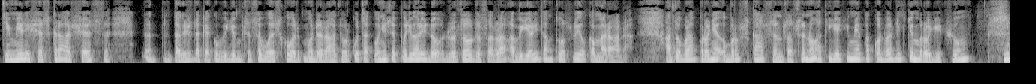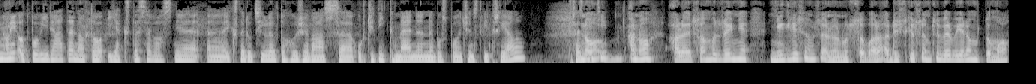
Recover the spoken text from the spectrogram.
ty měli 6x6, takže tak jako vidím před sebou hezkou moderátorku, tak oni se podívali do, do toho dosadla a viděli tam toho svého kamaráda. A to byla pro ně obrovská senzace. No a ty děti mě pak odvedli k těm rodičům. Tím a... mi odpovídáte na to, jak jste se vlastně, eh, jak jste docílil toho, že vás eh, určitý kmen nebo společenství přijalo? Přes no, děti? ano, ale samozřejmě nikdy jsem se nenucoval a vždycky jsem si byl vědom tomu,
